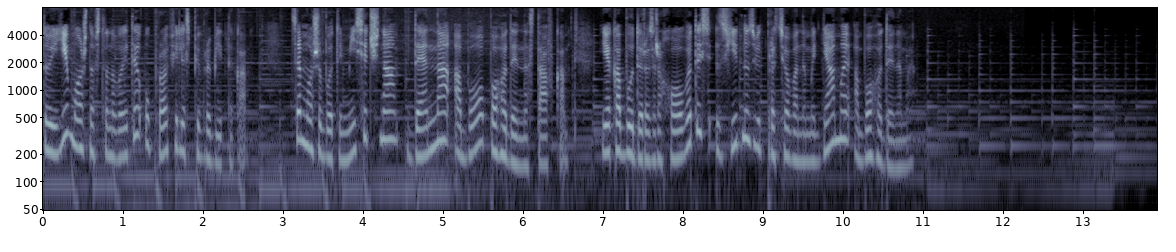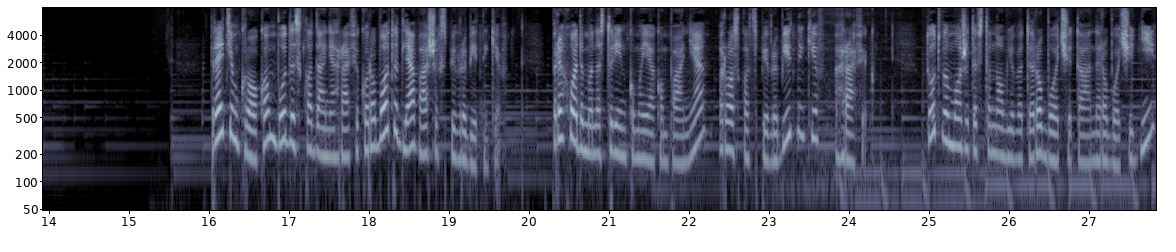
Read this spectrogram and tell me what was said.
то її можна встановити у профілі співробітника. Це може бути місячна, денна або погодинна ставка, яка буде розраховуватись згідно з відпрацьованими днями або годинами. Третім кроком буде складання графіку роботи для ваших співробітників. Переходимо на сторінку Моя компанія, розклад співробітників, графік. Тут ви можете встановлювати робочі та неробочі дні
